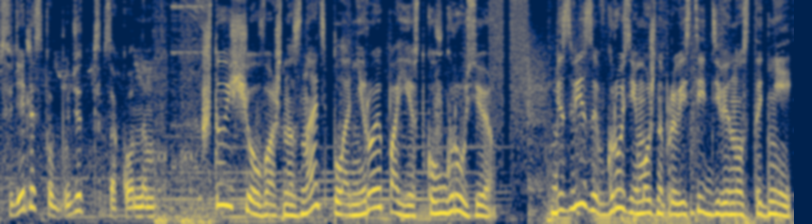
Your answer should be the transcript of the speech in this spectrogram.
свидетельство будет законным. Что еще важно знать, планируя поездку в Грузию? Без визы в Грузии можно провести 90 дней.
